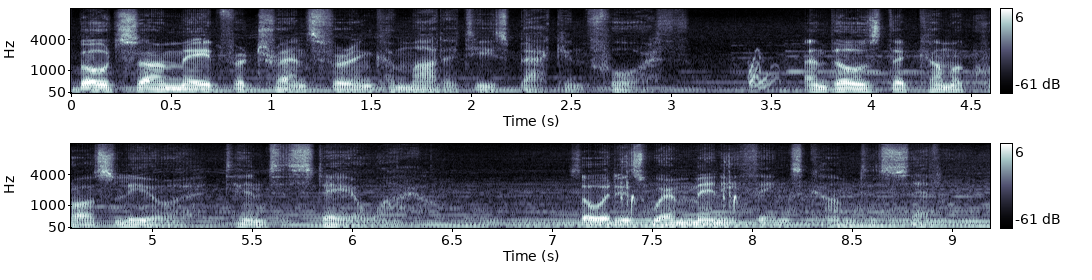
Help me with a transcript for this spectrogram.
Boats are made for transferring commodities back and forth. And those that come across Liyue tend to stay a while. So it is where many things come to settle.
